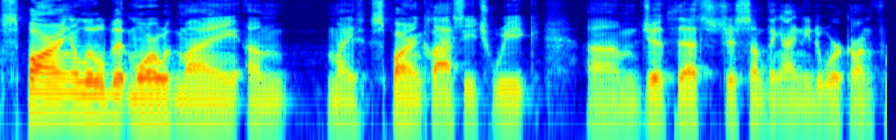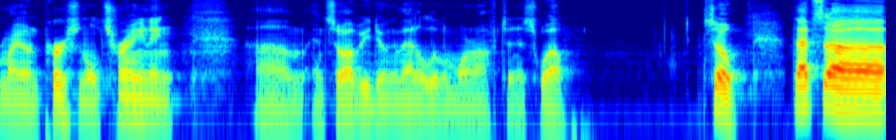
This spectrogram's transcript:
sparring a little bit more with my um, my sparring class each week. Um, just that's just something I need to work on for my own personal training, um, and so I'll be doing that a little more often as well. So that's a uh,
